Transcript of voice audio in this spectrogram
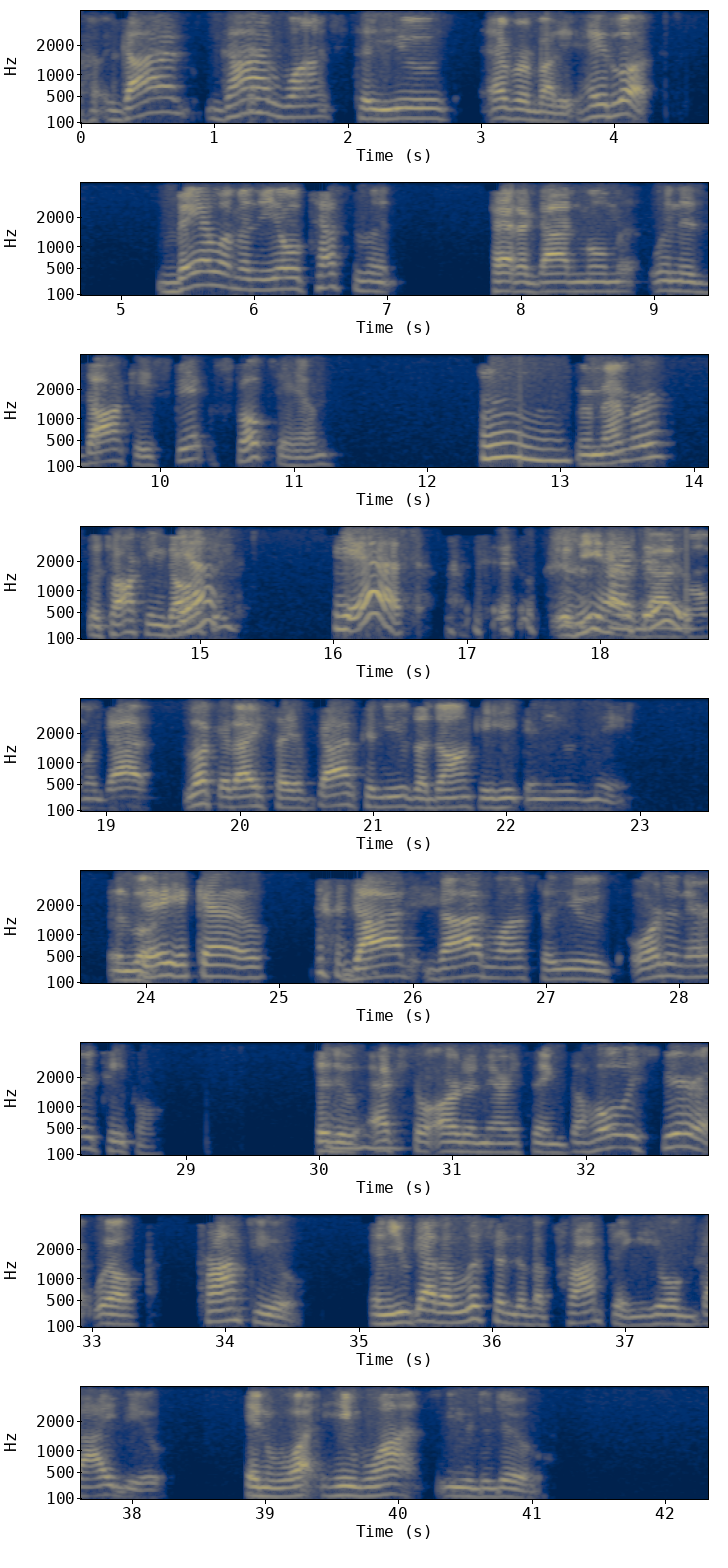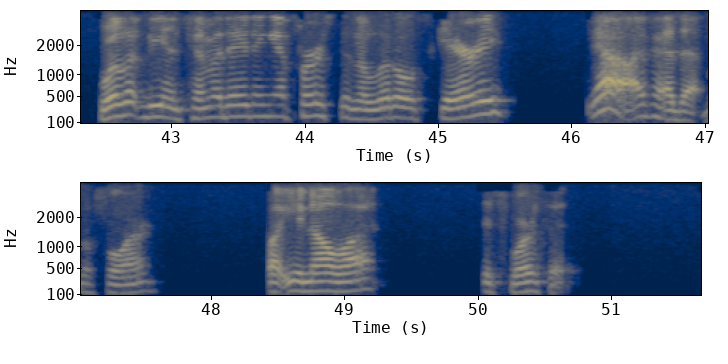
God, God wants to use everybody. Hey, look, Balaam in the Old Testament had a God moment when his donkey speak, spoke to him. Mm. Remember the talking donkey? Yes. yes. And he had I a God moment. God, look at I say, if God can use a donkey, He can use me. And look, there you go. God, God wants to use ordinary people to do Mm. extraordinary things. The Holy Spirit will prompt you, and you got to listen to the prompting. He will guide you in what He wants you to do. Will it be intimidating at first and a little scary? Yeah, I've had that before. But you know what? It's worth it.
